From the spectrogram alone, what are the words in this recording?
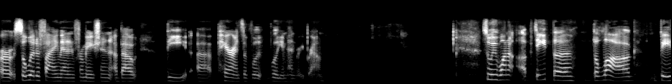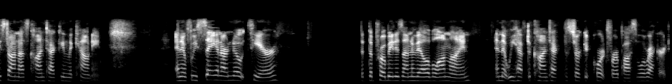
or solidifying that information about the uh, parents of William Henry Brown. So we want to update the, the log based on us contacting the county. And if we say in our notes here that the probate is unavailable online and that we have to contact the circuit court for a possible record,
